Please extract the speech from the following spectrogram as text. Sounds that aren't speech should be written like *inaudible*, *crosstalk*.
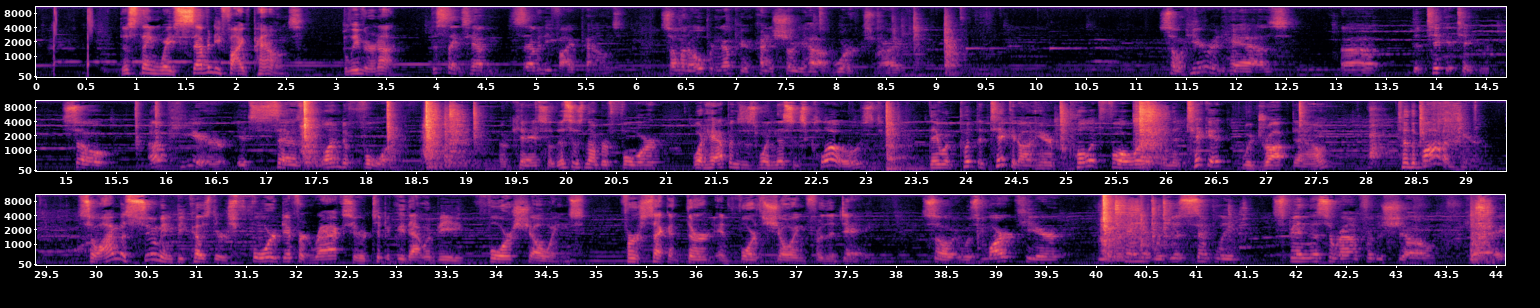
this thing weighs 75 pounds, believe it or not. This thing's heavy, 75 pounds. So I'm gonna open it up here and kind of show you how it works, right? So here it has uh, the ticket taker. So up here, it says one to four. Okay, so this is number four. What happens is when this is closed, they would put the ticket on here, pull it forward, and the ticket would drop down to the bottom here. So I'm assuming because there's four different racks here, typically that would be four showings. First, second, third, and fourth showing for the day. So it was marked here. The attendant would just simply spin this around for the show, okay?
